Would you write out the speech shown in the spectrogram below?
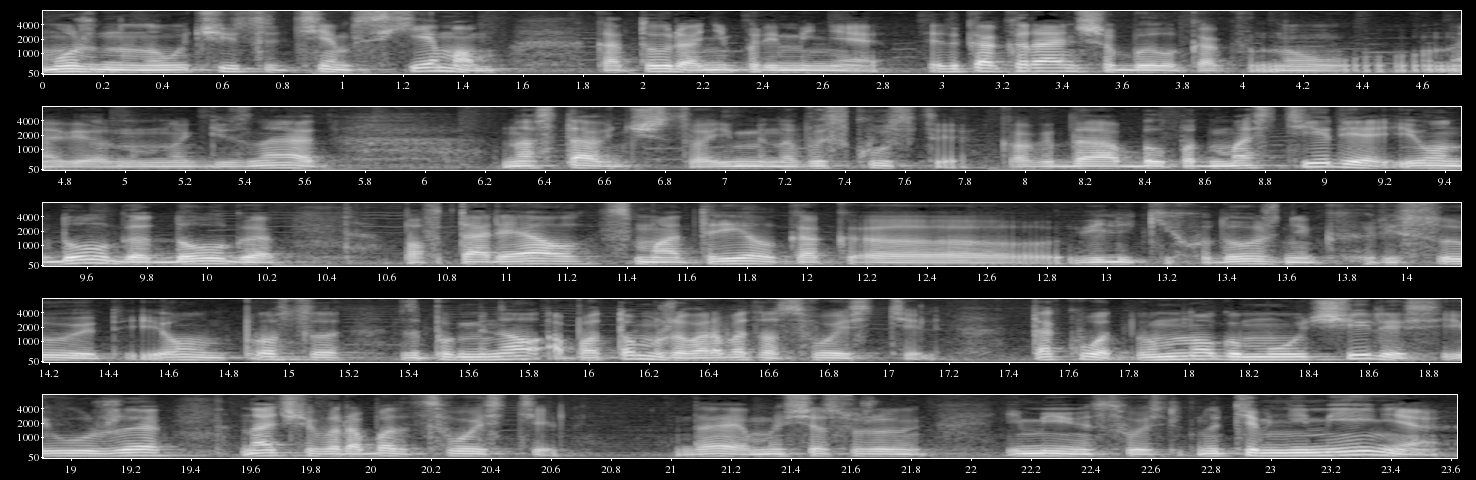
можно научиться тем схемам, которые они применяют. Это как раньше было, как, ну, наверное, многие знают, наставничество именно в искусстве, когда был подмастерье, и он долго-долго повторял, смотрел, как э, великий художник рисует, и он просто запоминал, а потом уже вырабатывал свой стиль. Так вот, мы многому учились и уже начали вырабатывать свой стиль. Да, и мы сейчас уже имеем свой стиль. Но тем не менее,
